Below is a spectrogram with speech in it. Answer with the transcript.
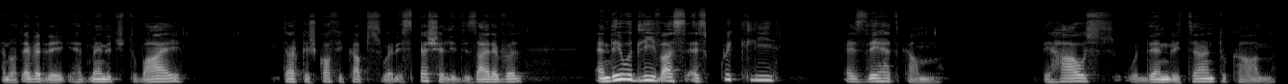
and whatever they had managed to buy. Turkish coffee cups were especially desirable, and they would leave us as quickly as they had come. The house would then return to calm,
